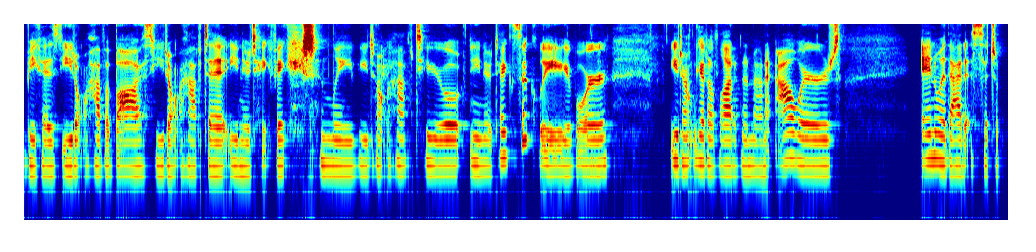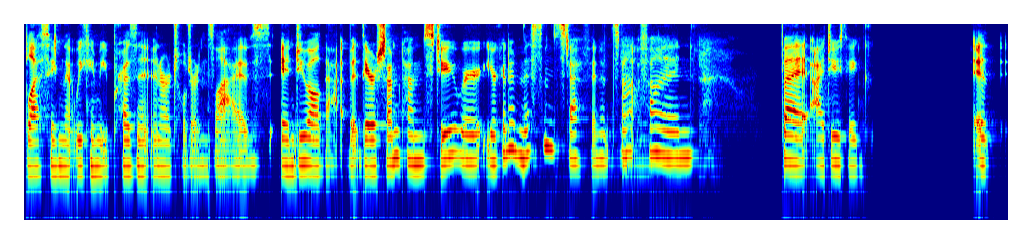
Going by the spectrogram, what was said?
because you don't have a boss, you don't have to, you know, take vacation leave, you don't have to, you know, take sick leave or you don't get a lot of amount of hours. And with that, it's such a blessing that we can be present in our children's lives and do all that. But there there's sometimes too where you're going to miss some stuff and it's not fun. Yeah. But I do think it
